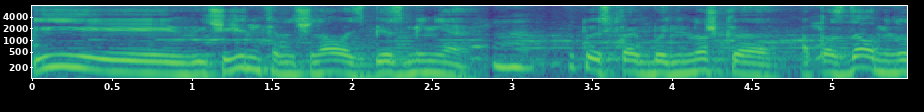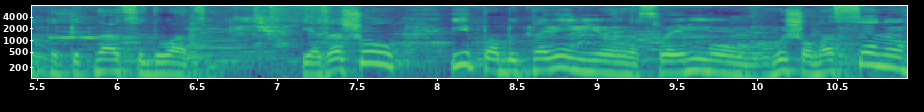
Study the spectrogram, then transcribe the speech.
и вечеринка начиналась без меня. Ну, то есть, как бы немножко опоздал минут на 15-20. Я зашел и по обыкновению своему вышел на сцену.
